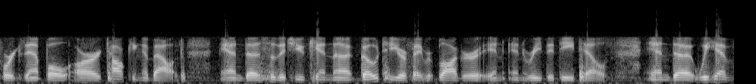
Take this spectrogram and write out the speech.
for example, are talking about, and uh, so that you can uh, go to your favorite blogger and, and read the details. And uh, we have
